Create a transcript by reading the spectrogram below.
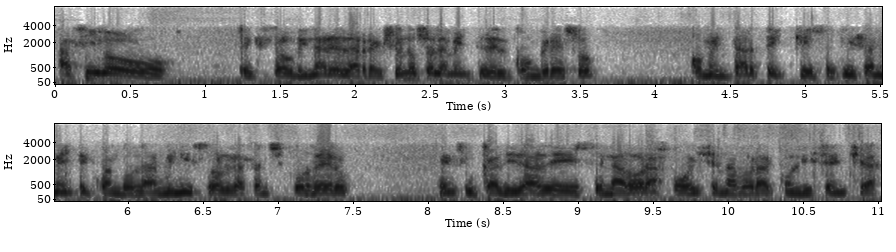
ha sido extraordinaria la reacción no solamente del Congreso, comentarte que precisamente cuando la ministra Olga Sánchez Cordero, en su calidad de senadora, hoy senadora con licencia,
